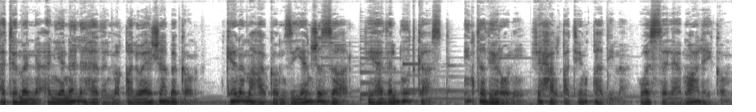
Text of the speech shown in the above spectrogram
أتمنى أن ينال هذا المقال إعجابكم. كان معكم زيان جزار في هذا البودكاست. انتظروني في حلقة قادمة والسلام عليكم.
